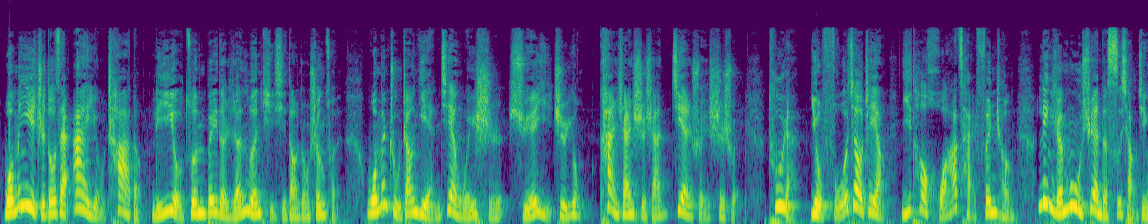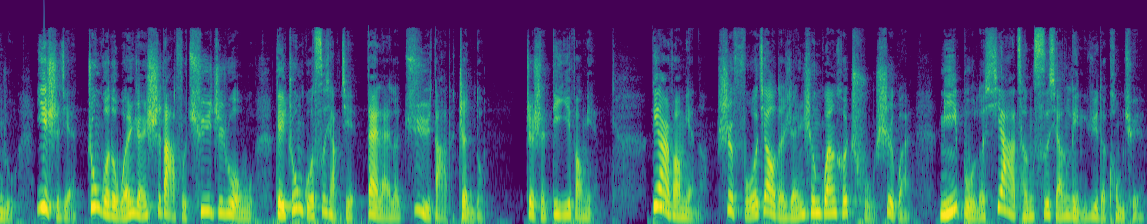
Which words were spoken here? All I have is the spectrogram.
我们一直都在爱有差等、礼有尊卑的人伦体系当中生存。我们主张眼见为实，学以致用，看山是山，见水是水。突然有佛教这样一套华彩纷呈、令人目眩的思想进入，一时间中国的文人士大夫趋之若鹜，给中国思想界带来了巨大的震动。这是第一方面。第二方面呢，是佛教的人生观和处世观弥补了下层思想领域的空缺。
